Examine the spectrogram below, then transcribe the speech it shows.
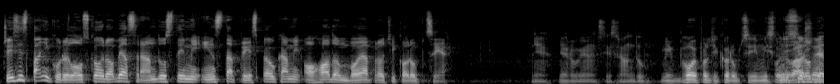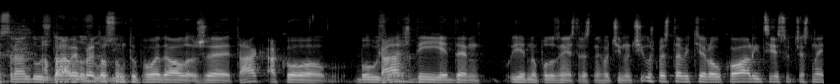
či si s pani Kurilovskou robia srandu s tými insta príspevkami ohľadom boja proti korupcie? Nie, nerobíme si srandu. My boj proti korupcii myslíme Oni si vážne. robia srandu už A práve preto som tu povedal, že tak, ako Bohužiaľ. každý jeden jedno podozrenie z trestného činu, či už predstaviteľov koalície súčasnej,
